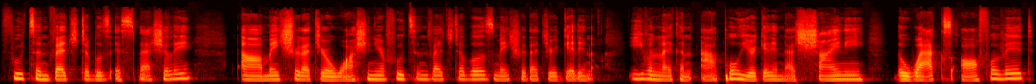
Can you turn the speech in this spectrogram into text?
fruits and vegetables especially. Uh, make sure that you're washing your fruits and vegetables. Make sure that you're getting, even like an apple, you're getting that shiny, the wax off of it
